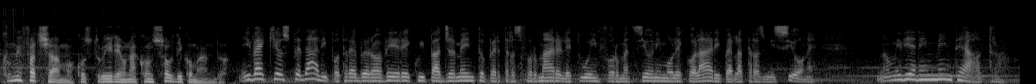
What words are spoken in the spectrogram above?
Come facciamo a costruire una console di comando? I vecchi ospedali potrebbero avere equipaggiamento per trasformare le tue informazioni molecolari per la trasmissione. Non mi viene in mente altro.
